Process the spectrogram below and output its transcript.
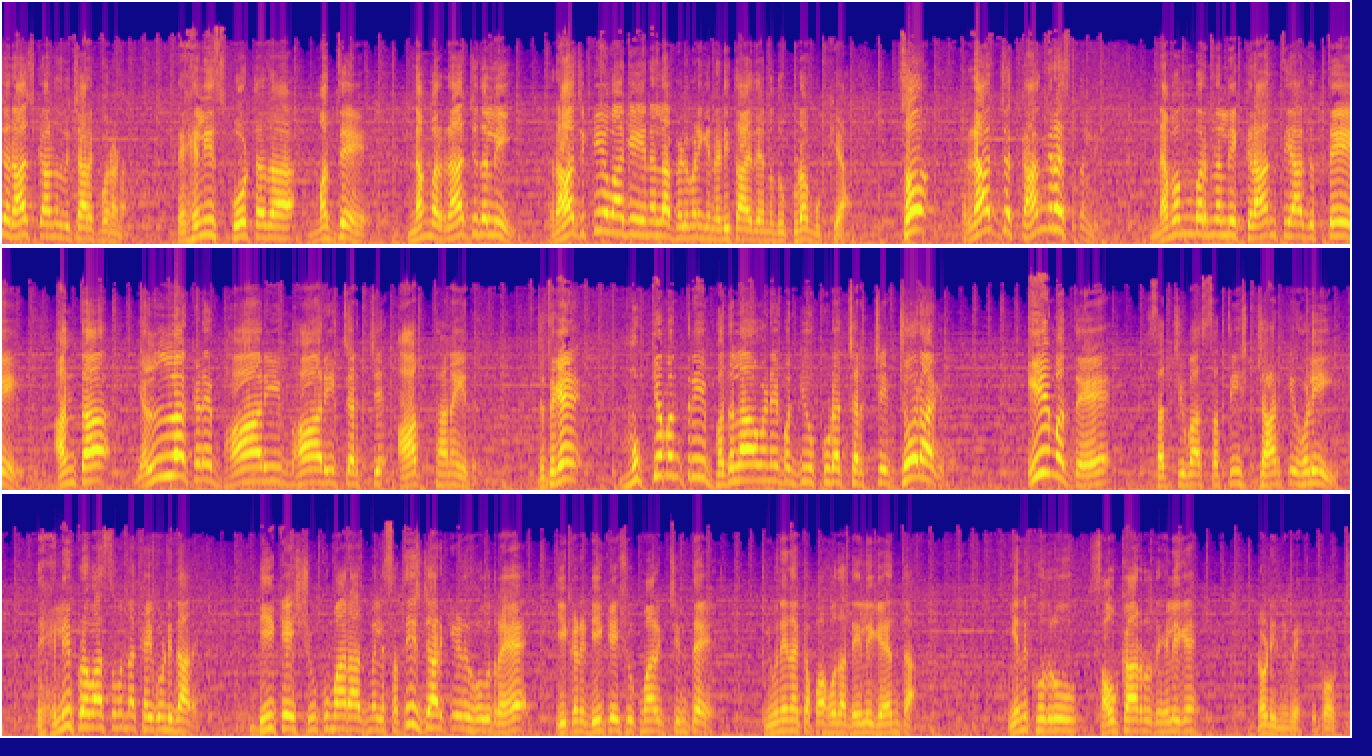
ರಾಜ್ಯ ರಾಜಕಾರಣದ ವಿಚಾರಕ್ಕೆ ಬರೋಣ. ದೆಹಲಿ ಸ್ಫೋಟದ ಮಧ್ಯೆ ನಮ್ಮ ರಾಜ್ಯದಲ್ಲಿ ರಾಜಕೀಯವಾಗಿ ಏನೆಲ್ಲ ಬೆಳವಣಿಗೆ ನಡೀತಾ ಇದೆ ಅನ್ನೋದು ಕೂಡ ಮುಖ್ಯ. ಸೊ ರಾಜ್ಯ ಕಾಂಗ್ರೆಸ್ನಲ್ಲಿ ನವೆಂಬರ್ನಲ್ಲಿ ಕ್ರಾಂತಿ ಆಗುತ್ತೆ ಅಂತ ಎಲ್ಲ ಕಡೆ ಭಾರಿ ಭಾರಿ ಚರ್ಚೆ ಆಗ್ತಾನೆ ಇದೆ. ಜೊತೆಗೆ ಮುಖ್ಯಮಂತ್ರಿ ಬದಲಾವಣೆ ಬಗ್ಗೆಯೂ ಕೂಡ ಚರ್ಚೆ ಜೋರಾಗಿದೆ. ಈ ಮಧ್ಯೆ ಸಚಿವ ಸತೀಶ್ ಜಾರಕಿಹೊಳಿ ದೆಹಲಿ ಪ್ರವಾಸವನ್ನ ಕೈಗೊಂಡಿದ್ದಾರೆ. ಡಿ ಕೆ ಶಿವಕುಮಾರ್ ಆದ್ಮೇಲೆ ಸತೀಶ್ ಜಾರಕಿಹೊಳಿ ಹೋಗಿದ್ರೆ ಈ ಕಡೆ ಡಿ ಕೆ ಶಿವಕುಮಾರ್ ಚಿಂತೆ. ಇವನೇನಕ್ಕಪ್ಪ ಹೋದ ದೆಹಲಿಗೆ ಅಂತ. ಏನಕ್ಕೆ ಹೋದ್ರು? ಸಾಹುಕಾರರು ದೆಹಲಿಗೆ. ನೋಡಿ ನೀವೇ ರಿಪೋರ್ಟ್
